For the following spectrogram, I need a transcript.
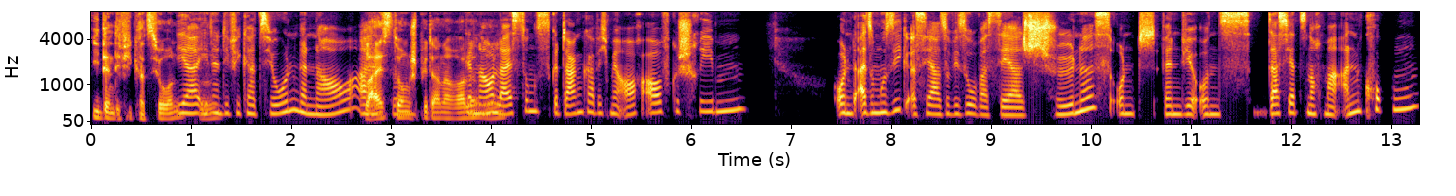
Identifikation. Ja, mhm. Identifikation, genau. Also, Leistung spielt da eine Rolle. Genau, mhm. Leistungsgedanke habe ich mir auch aufgeschrieben. Und also Musik ist ja sowieso was sehr Schönes. Und wenn wir uns das jetzt nochmal angucken,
